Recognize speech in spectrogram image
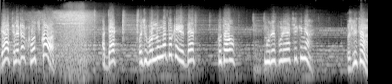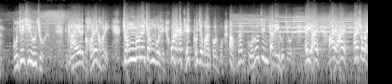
দেখ ছেলেটার খোঁজ কর। আর দেখ ওই যে বললাম না তোকে দেখ কোথাও মরে পড়ে আছে কিনা? বুঝলি তো? বুঝেছি হুজুর। গায়ের ঘরে ঘরে, জঙ্গলে জঙ্গলে ওটাকে ঠিক খুঁজে বার করব। আপনার কোনো চিন্তা নেই হুজুর। এই, আয় আয় আয় আয় সবাই।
